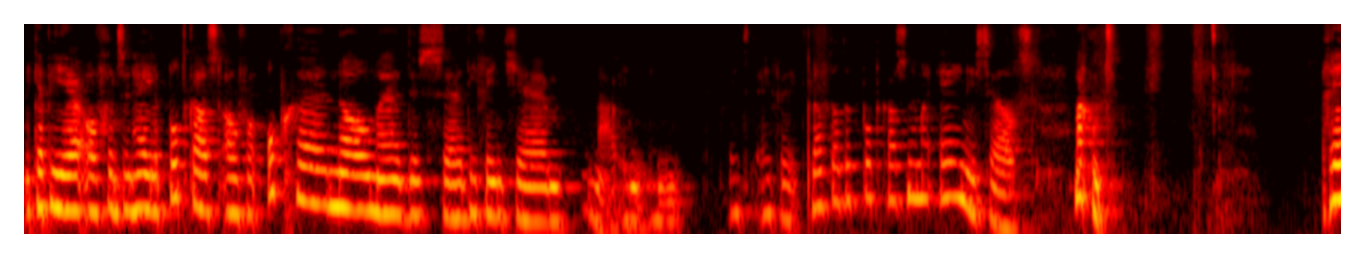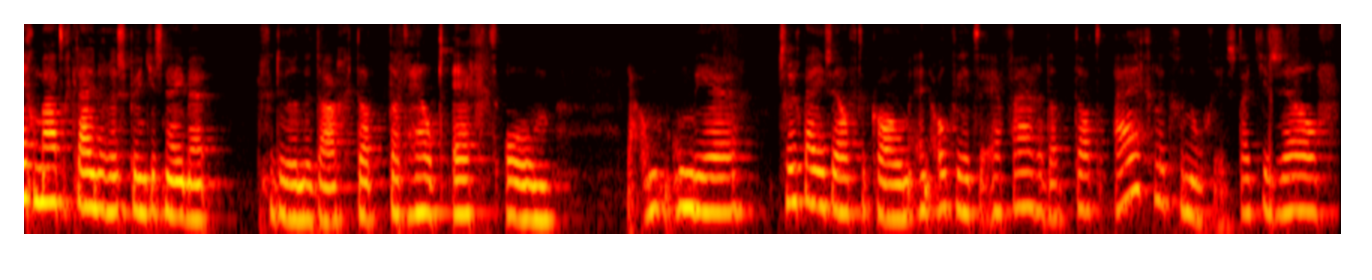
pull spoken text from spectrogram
ik heb hier overigens een hele podcast over opgenomen. Dus uh, die vind je, nou, in, in, ik weet even, ik geloof dat het podcast nummer 1 is zelfs. Maar goed, regelmatig kleine rustpuntjes nemen gedurende de dag, dat, dat helpt echt om, ja, om, om weer terug bij jezelf te komen en ook weer te ervaren dat dat eigenlijk genoeg is. Dat je zelf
